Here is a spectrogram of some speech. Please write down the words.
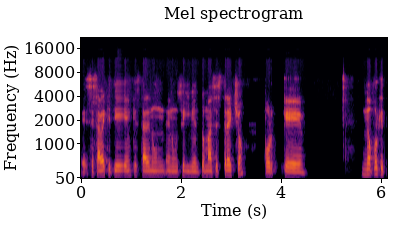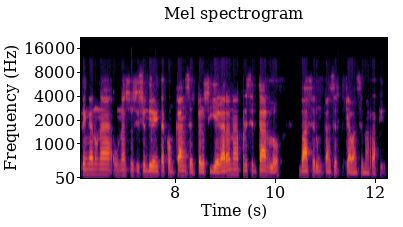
eh, se sabe que tienen que estar en un, en un seguimiento más estrecho porque no porque tengan una, una, asociación directa con cáncer, pero si llegaran a presentarlo, va a ser un cáncer que avance más rápido.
